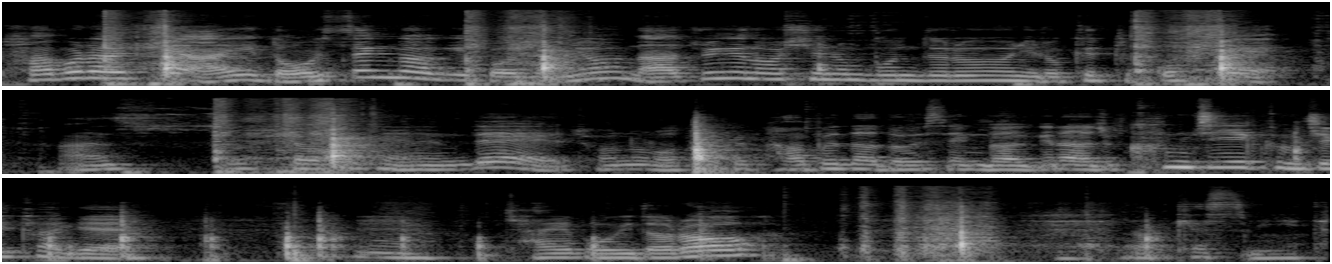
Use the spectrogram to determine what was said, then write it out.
밥을 할 때 아예 넣을 생각이거든요. 나중에 넣으시는 분들은 이렇게 두껍게 안 쓰셔도 되는데 저는 어차피 밥에다 넣을 생각이라 아주 큼직큼직하게 예, 잘 보이도록 넣겠습니다.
